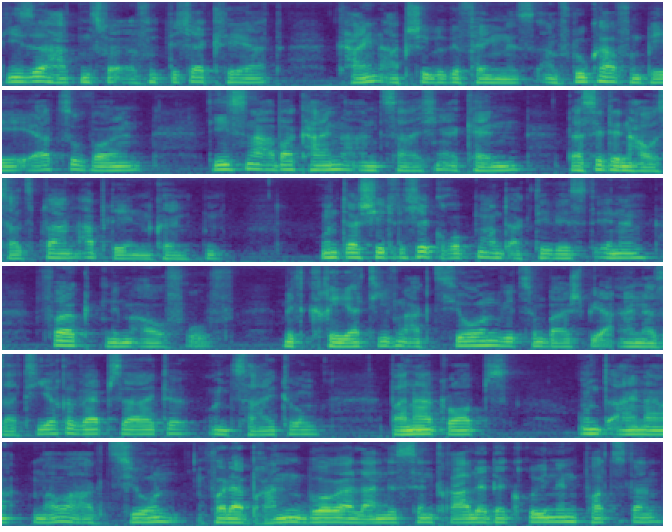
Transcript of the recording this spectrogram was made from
Diese hatten zwar öffentlich erklärt, kein Abschiebegefängnis am Flughafen BER zu wollen, ließen aber keine Anzeichen erkennen, dass sie den Haushaltsplan ablehnen könnten. Unterschiedliche Gruppen und AktivistInnen folgten dem Aufruf mit kreativen Aktionen wie zum Beispiel einer Satire-Webseite und Zeitung, Bannerdrops und einer Maueraktion vor der Brandenburger Landeszentrale der Grünen in Potsdam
